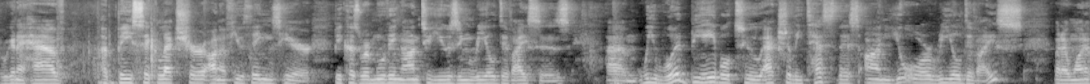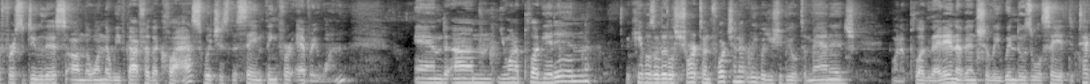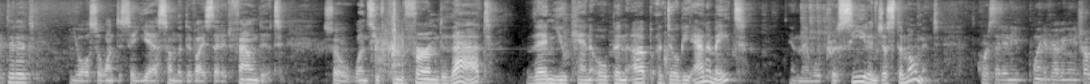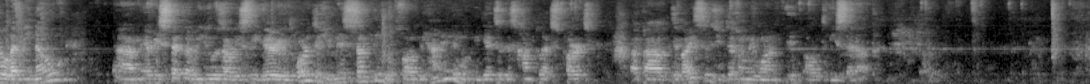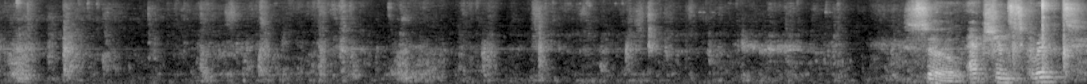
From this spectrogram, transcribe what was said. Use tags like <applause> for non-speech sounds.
So we're going to have a basic lecture on a few things here because we're moving on to using real devices. Um, we would be able to actually test this on your real device, but I want to first do this on the one that we've got for the class, which is the same thing for everyone. And um, you want to plug it in. The cable's a little short, unfortunately, but you should be able to manage. You want to plug that in. Eventually, Windows will say it detected it. You also want to say yes on the device that it found it. So once you've confirmed that, then you can open up Adobe Animate, and then we'll proceed in just a moment. Of course, at any point, if you're having any trouble, let me know. Um, every step that we do is obviously very important. If you miss something, you'll fall behind, and when we get to this complex part about devices, you definitely want it all to be set up. So, ActionScript.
